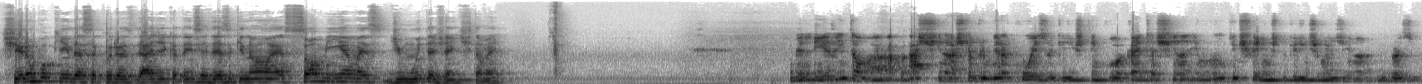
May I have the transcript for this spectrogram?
tira um pouquinho dessa curiosidade que eu tenho certeza que não é só minha, mas de muita gente também. Beleza, então a, a, China, acho que a primeira coisa que a gente tem que colocar é que a China é muito diferente do que a gente imagina no Brasil.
